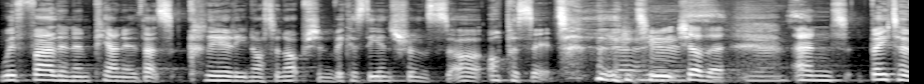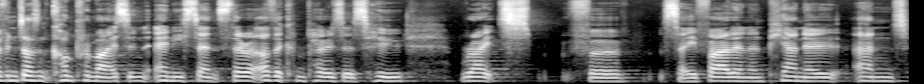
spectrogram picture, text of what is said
With violin and piano, that's clearly not an option because the instruments are opposite yeah, to yes, each other. Yes. And Beethoven doesn't compromise in any sense. There are other composers who write for, say, violin and piano and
